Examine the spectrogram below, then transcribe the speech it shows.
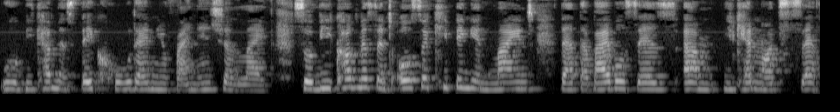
will become a stakeholder in your financial life. So be cognizant, also keeping in mind that the Bible says um, you cannot serve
